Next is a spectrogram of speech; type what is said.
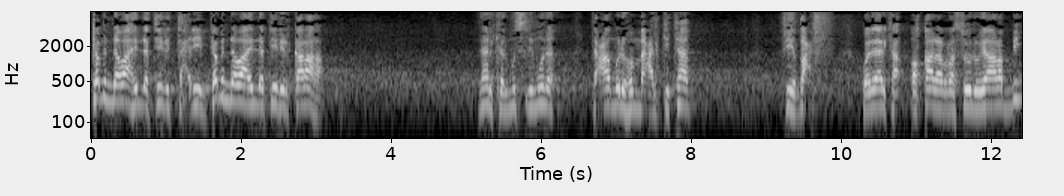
كم النواهي التي للتحريم؟ كم النواهي التي للكراهة؟ ذلك المسلمون تعاملهم مع الكتاب فيه ضعف. ولذلك وقال الرسول يا ربي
